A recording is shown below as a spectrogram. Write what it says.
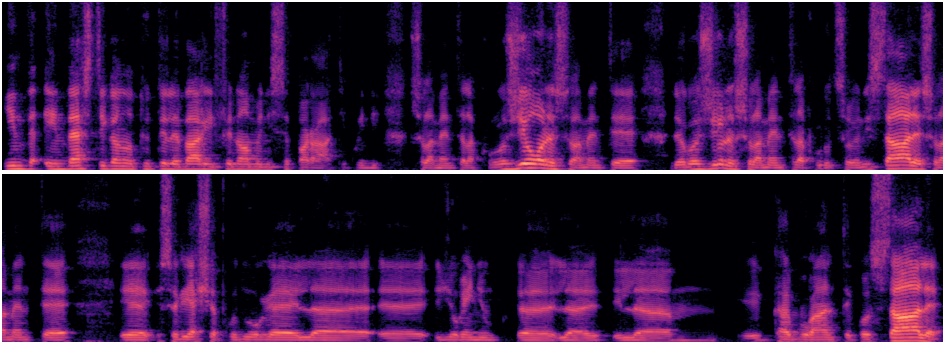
inv- investigano tutti i vari fenomeni separati, quindi solamente la corrosione, solamente l'erosione, solamente la produzione di sale, solamente eh, se riesce a produrre il, eh, uranium, eh, il, il, um, il carburante col sale,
